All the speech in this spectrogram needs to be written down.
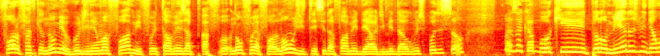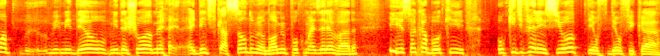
Fora o fato que eu não me orgulho de nenhuma forma, e foi talvez a, a não foi a longe de ter sido a forma ideal de me dar alguma exposição, mas acabou que pelo menos me deu uma me, me deu me deixou a, me- a identificação do meu nome um pouco mais elevada. E isso acabou que o que diferenciou eu de eu ficar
